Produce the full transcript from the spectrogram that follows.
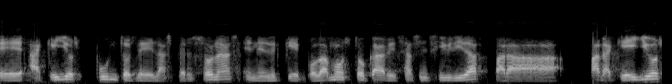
eh, aquellos puntos de las personas en el que podamos tocar esa sensibilidad para, para que ellos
